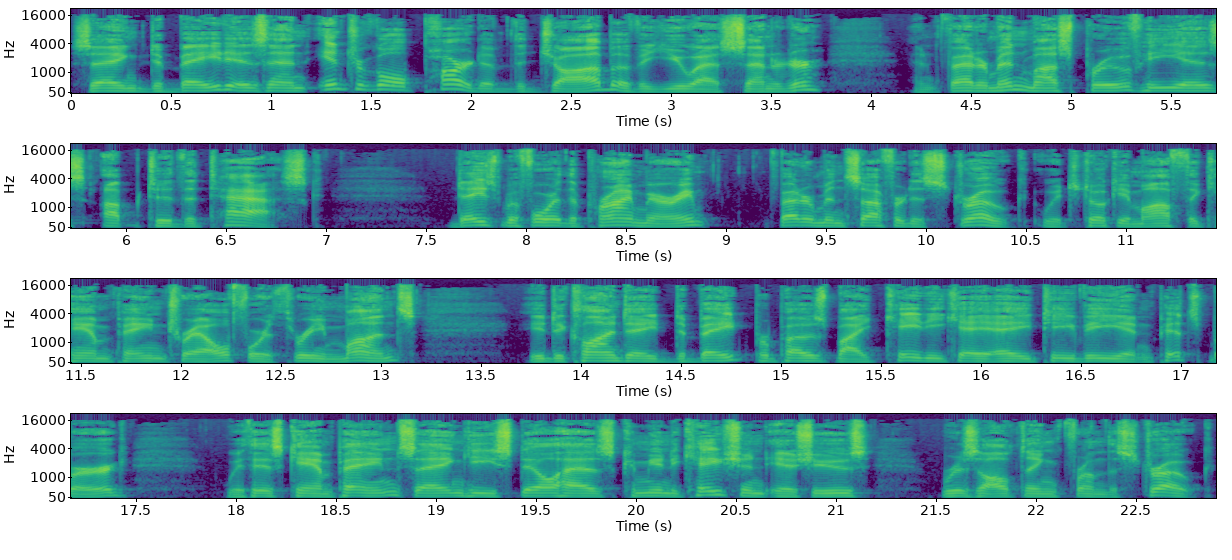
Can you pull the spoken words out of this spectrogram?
saying debate is an integral part of the job of a U.S. Senator and Fetterman must prove he is up to the task. Days before the primary, Fetterman suffered a stroke, which took him off the campaign trail for three months. He declined a debate proposed by KDKA TV in Pittsburgh, with his campaign saying he still has communication issues resulting from the stroke.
